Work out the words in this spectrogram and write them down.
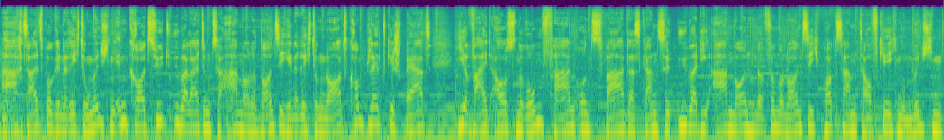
A8 Salzburg in Richtung München im Kreuz Süd. Überleitung zur A99 in Richtung Nord. Komplett gesperrt. Hier weit außen rum fahren und zwar das Ganze über die A995 Potsdam, Taufkirchen und München.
